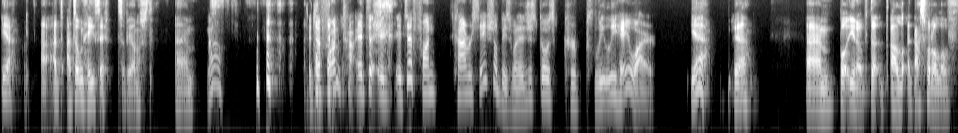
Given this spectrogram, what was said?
yeah, I I don't hate it to be honest. Um No, it's a fun. It's a it's, it's a fun conversational piece when it just goes completely haywire. yeah, yeah. Um but you know that I, that's what I love.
